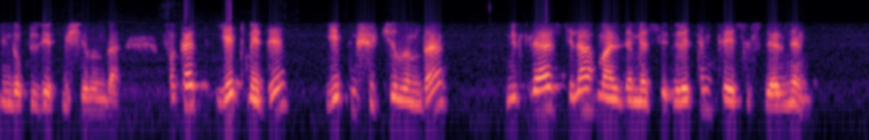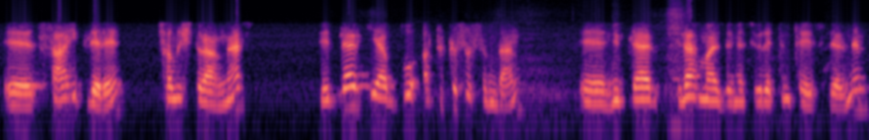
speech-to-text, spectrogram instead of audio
1970 yılında. Fakat yetmedi. 73 yılında nükleer silah malzemesi üretim tesislerinin e, sahipleri, çalıştıranlar dediler ki ya bu atık ısısından e, nükleer silah malzemesi üretim tesislerinin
